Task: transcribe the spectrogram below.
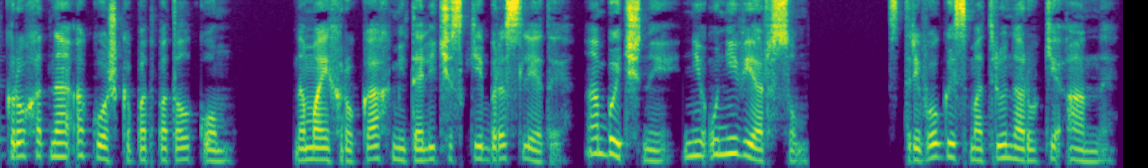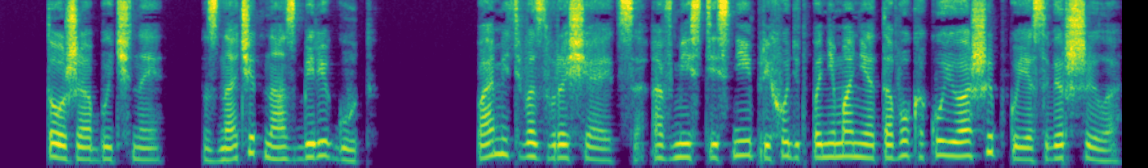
крохотное окошко под потолком. На моих руках металлические браслеты. Обычные, не универсум. С тревогой смотрю на руки Анны. Тоже обычные. Значит, нас берегут. Память возвращается, а вместе с ней приходит понимание того, какую ошибку я совершила.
